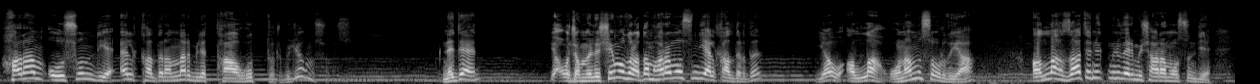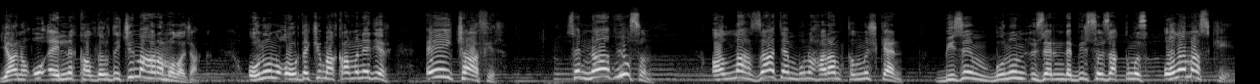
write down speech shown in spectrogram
Haram olsun diye el kaldıranlar bile tağuttur biliyor musunuz? Neden? Ya hocam öyle şey mi olur? Adam haram olsun diye el kaldırdı. Ya Allah ona mı sordu ya? Allah zaten hükmünü vermiş haram olsun diye. Yani o elini kaldırdığı için mi haram olacak? Onun oradaki makamı nedir? Ey kafir! Sen ne yapıyorsun? Allah zaten bunu haram kılmışken bizim bunun üzerinde bir söz hakkımız olamaz ki.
